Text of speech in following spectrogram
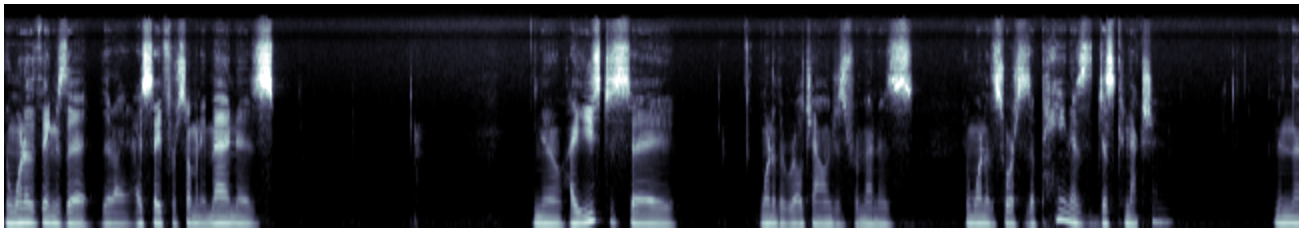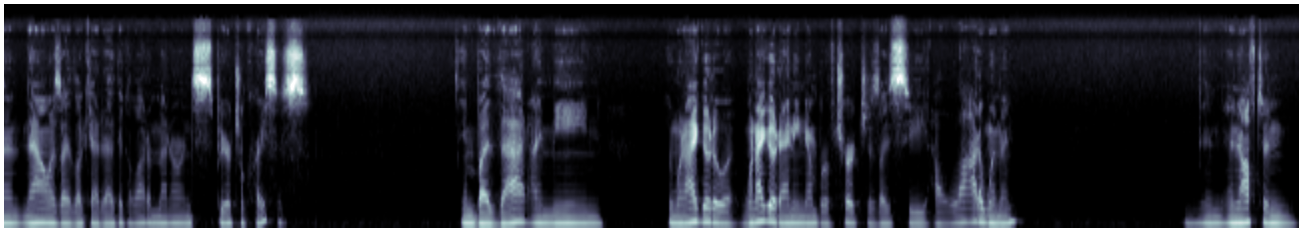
And one of the things that, that I, I say for so many men is, you know, I used to say one of the real challenges for men is, and one of the sources of pain is disconnection. And then now, as I look at it, I think a lot of men are in spiritual crisis. And by that, I mean, and when I go to a, when I go to any number of churches, I see a lot of women, and, and often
